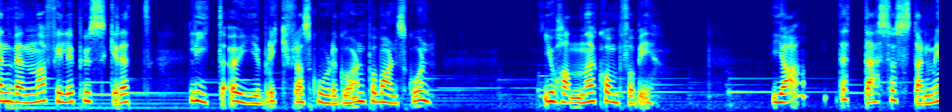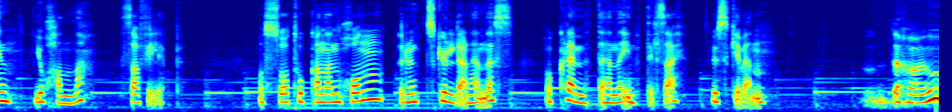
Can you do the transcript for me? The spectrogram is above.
En venn av Philip husker et lite øyeblikk fra skolegården på barneskolen. Johanne kom forbi. Ja, dette er søsteren min, Johanne, sa Philip. Og så tok han en hånd rundt skulderen hennes og klemte henne inntil seg, husker vennen. Det har jo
